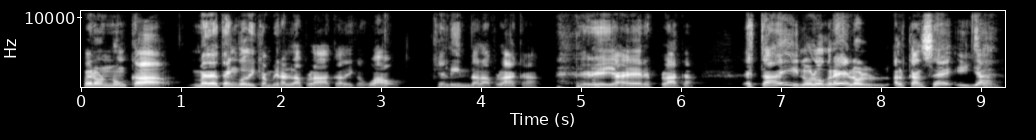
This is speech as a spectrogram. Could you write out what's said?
pero nunca me detengo de que mirar la placa, de que, wow, qué linda la placa, qué bella eres, placa está ahí, lo logré, lo alcancé y ya.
